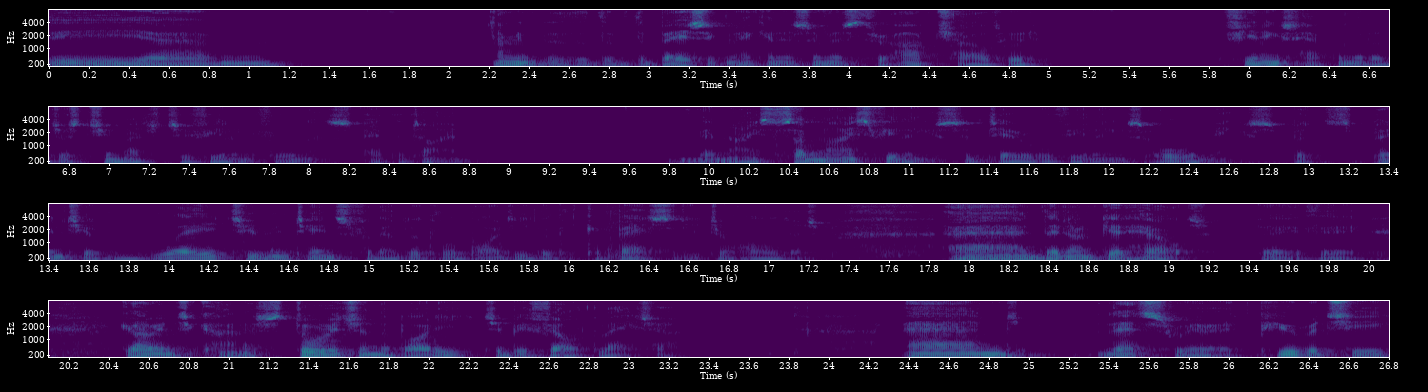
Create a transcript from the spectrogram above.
the, um, I mean, the, the, the basic mechanism is throughout childhood, feelings happen that are just too much to feel in fullness at the time. They're nice, some nice feelings, some terrible feelings, all the mix, but plenty of them way too intense for that little body, little capacity to hold it. And they don't get held. They, they go into kind of storage in the body to be felt later. And that's where at puberty,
